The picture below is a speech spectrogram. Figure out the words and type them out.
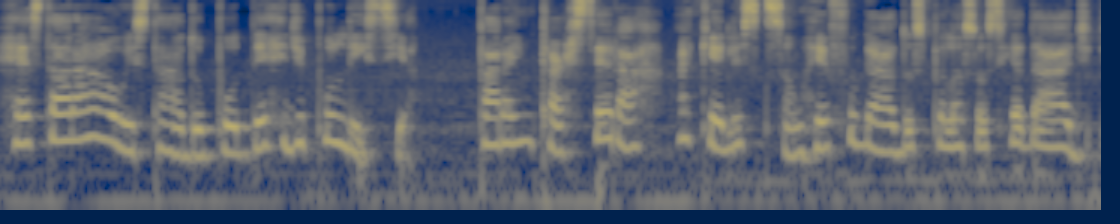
restará ao Estado o poder de polícia para encarcerar aqueles que são refugados pela sociedade,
